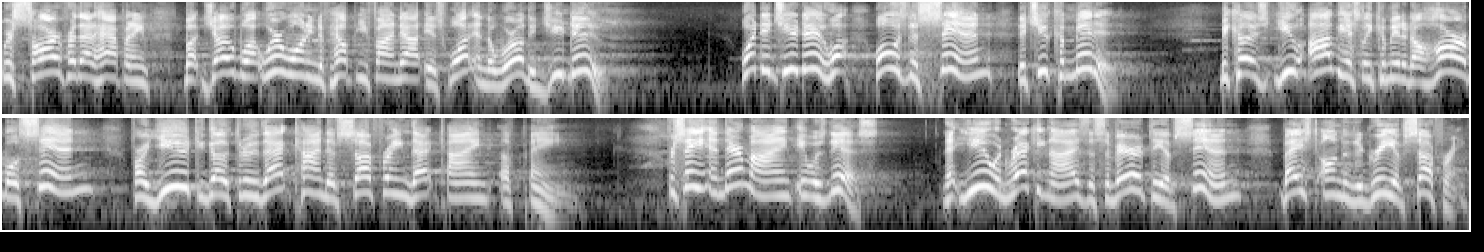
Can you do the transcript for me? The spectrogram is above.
We're sorry for that happening. But, Job, what we're wanting to help you find out is what in the world did you do? What did you do? What, what was the sin that you committed? Because you obviously committed a horrible sin for you to go through that kind of suffering, that kind of pain. For see, in their mind, it was this that you would recognize the severity of sin based on the degree of suffering.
